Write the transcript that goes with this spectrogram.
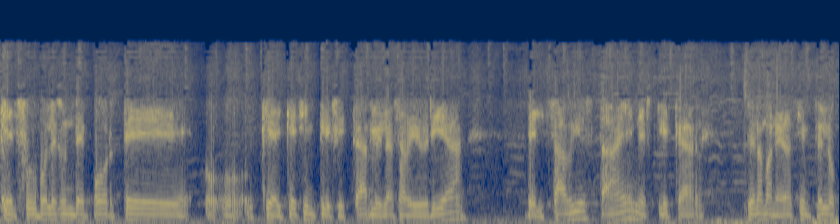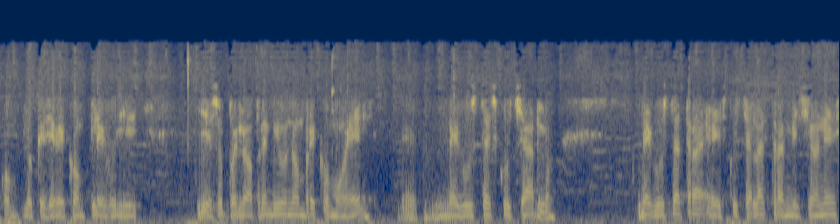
el fútbol es un deporte que hay que simplificarlo y la sabiduría del sabio está en explicar de una manera simple lo, lo que se ve complejo y, y eso pues lo ha aprendido un hombre como él. Eh, me gusta escucharlo, me gusta escuchar las transmisiones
